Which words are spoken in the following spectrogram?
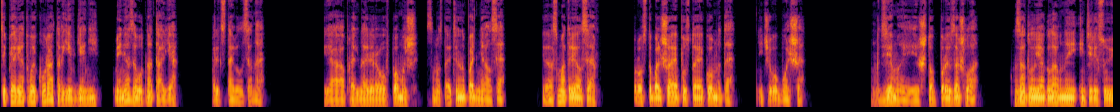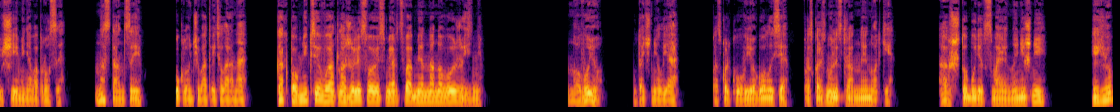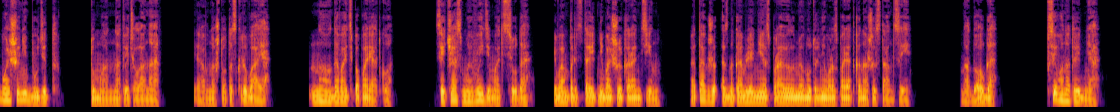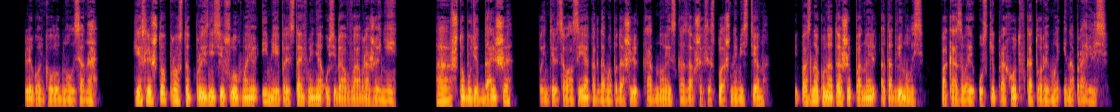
«Теперь я твой куратор, Евгений. Меня зовут Наталья», — представилась она. Я, проигнорировав помощь, самостоятельно поднялся и осмотрелся. Просто большая пустая комната, ничего больше. «Где мы и что произошло?» Задал я главные интересующие меня вопросы. «На станции», — уклончиво ответила она. «Как помните, вы отложили свою смерть в обмен на новую жизнь». «Новую?» — уточнил я, поскольку в ее голосе проскользнули странные нотки. «А что будет с моей нынешней?» «Ее больше не будет», — туманно ответила она, явно что-то скрывая. «Но давайте по порядку. Сейчас мы выйдем отсюда, и вам предстоит небольшой карантин, а также ознакомление с правилами внутреннего распорядка нашей станции. Надолго? Всего на три дня, легонько улыбнулась она. Если что, просто произнеси вслух мое имя и представь меня у себя в воображении. А что будет дальше? поинтересовался я, когда мы подошли к одной из казавшихся сплошными стен, и по знаку Наташи панель отодвинулась, показывая узкий проход, в который мы и направились.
